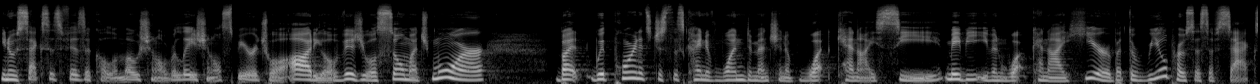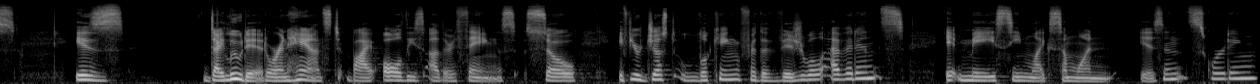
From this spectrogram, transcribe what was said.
you know, sex is physical, emotional, relational, spiritual, audio, visual, so much more. But with porn, it's just this kind of one dimension of what can I see, maybe even what can I hear. But the real process of sex is diluted or enhanced by all these other things. So if you're just looking for the visual evidence, it may seem like someone isn't squirting.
